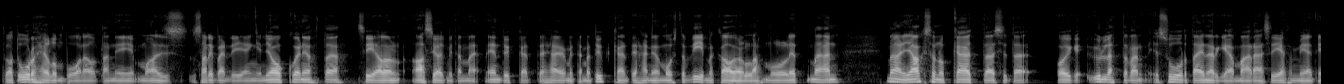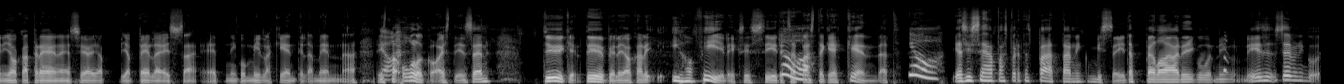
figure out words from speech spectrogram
tuolta urheilun puolelta, niin mä oon siis salibändin jengin joukkueenjohtaja. Siellä on asioita, mitä mä en tykkää tehdä ja mitä mä tykkään tehdä, niin mä muistan viime kaudella mulla oli, että mä en, mä en jaksanut käyttää sitä oikein yllättävän ja suurta energiamäärää siihen, että mietin joka treeneissä ja, ja peleissä, että niin kuin millä kentillä mennään. Niin mä ulkoistin sen tyyki, tyypille, joka oli ihan fiiliksi siitä, Joo. että se pääsi tekemään kentät. Joo. Ja siis sehän pääsi periaatteessa päättää, niin kuin, missä itse pelaa. Niin, kuin, niin, niin se, se niin kuin,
